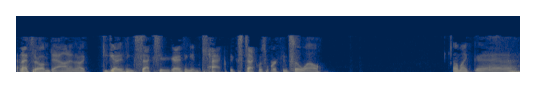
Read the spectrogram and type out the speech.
And I throw them down, and they're like, You got anything sexy? You got anything in tech? Because tech was working so well. I'm like, eh.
